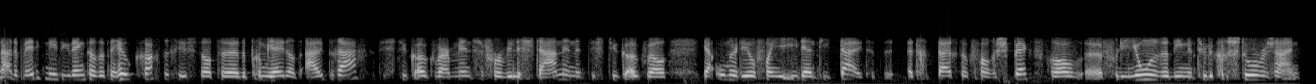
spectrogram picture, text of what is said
Nou, dat weet ik niet. Ik denk dat het heel krachtig is dat uh, de premier dat uitdraagt. Het is natuurlijk ook waar mensen voor willen staan. En het is natuurlijk ook wel ja, onderdeel van je identiteit. Het, getuigt ook van respect, vooral uh, voor die jongeren die natuurlijk gestorven zijn...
